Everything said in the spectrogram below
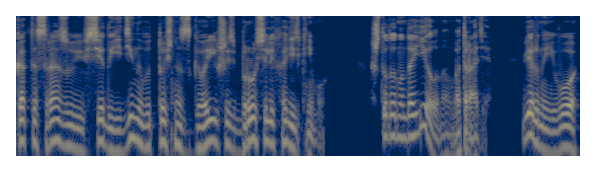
как-то сразу и все до единого, точно сговорившись, бросили ходить к нему. Что-то надоело нам в отраде. Верно, его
